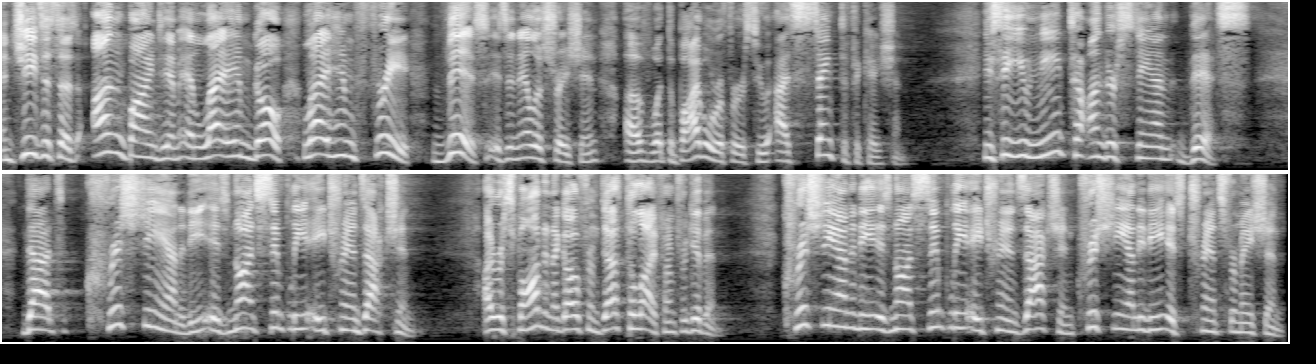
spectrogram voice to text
And Jesus says, unbind him and let him go. Let him free. This is an illustration of what the Bible refers to as sanctification. You see, you need to understand this that Christianity is not simply a transaction. I respond and I go from death to life. I'm forgiven. Christianity is not simply a transaction. Christianity is transformation.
